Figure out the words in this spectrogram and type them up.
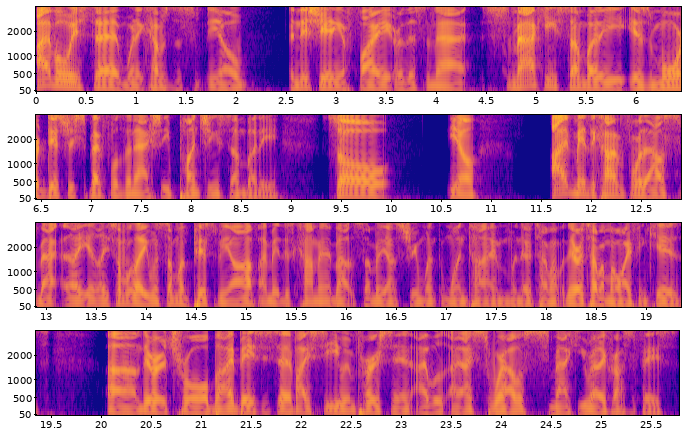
I've always said when it comes to you know initiating a fight or this and that. Smacking somebody is more disrespectful than actually punching somebody. So, you know, I've made the comment before that I was smack like like someone like when someone pissed me off. I made this comment about somebody on stream one one time when they were talking about they were talking about my wife and kids. Um, they were a troll, but I basically said if I see you in person, I will I, I swear I will smack you right across the face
